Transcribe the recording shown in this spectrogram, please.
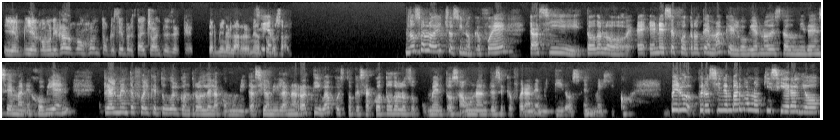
y el, y el comunicado conjunto que siempre está hecho antes de que termine la reunión, tú lo sabes. No solo hecho, sino que fue casi todo lo, e, en ese fue otro tema que el gobierno de estadounidense manejó bien, realmente fue el que tuvo el control de la comunicación y la narrativa, puesto que sacó todos los documentos aún antes de que fueran emitidos en México. Pero, pero sin embargo, no quisiera yo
